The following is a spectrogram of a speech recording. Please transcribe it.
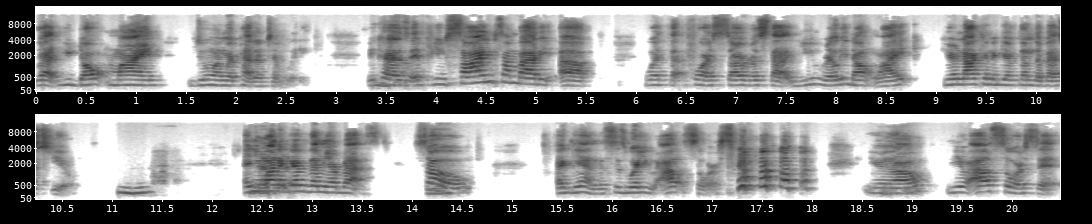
that you don't mind doing repetitively. Because mm-hmm. if you sign somebody up with for a service that you really don't like you're not going to give them the best you. Mm-hmm. and you want to give them your best. So mm-hmm. again this is where you outsource. You know you outsource it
